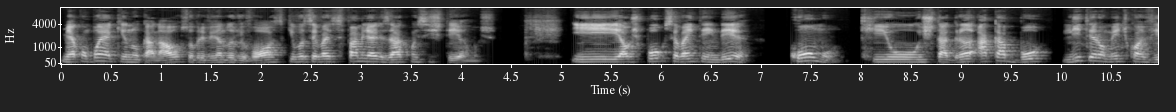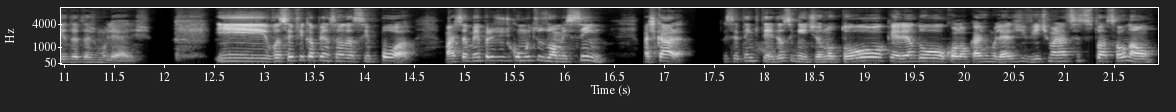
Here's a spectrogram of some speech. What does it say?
me acompanha aqui no canal Sobrevivendo ao Divórcio, que você vai se familiarizar com esses termos. E aos poucos você vai entender como que o Instagram acabou literalmente com a vida das mulheres. E você fica pensando assim, pô, mas também prejudicou muitos homens, sim. Mas, cara, você tem que entender o seguinte: eu não tô querendo colocar as mulheres de vítima nessa situação, não.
